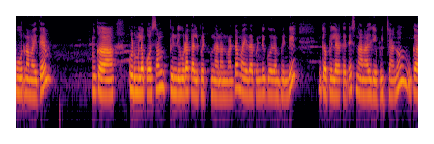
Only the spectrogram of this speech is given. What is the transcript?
పూర్ణం అయితే ఇంకా కుడుముల కోసం పిండి కూడా కలిపెట్టుకున్నాను అనమాట మైదా పిండి గోధుమ పిండి. ఇంకా పిల్లలకైతే స్నానాలు చేపించాను ఇంకా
